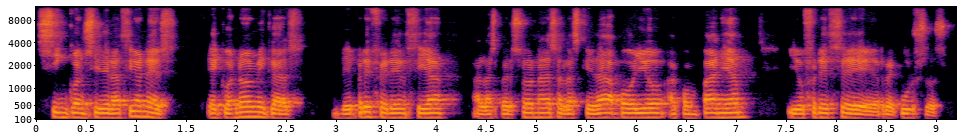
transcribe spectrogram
sin consideraciones económicas de preferencia a las personas a las que da apoyo, acompaña y ofrece recursos.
